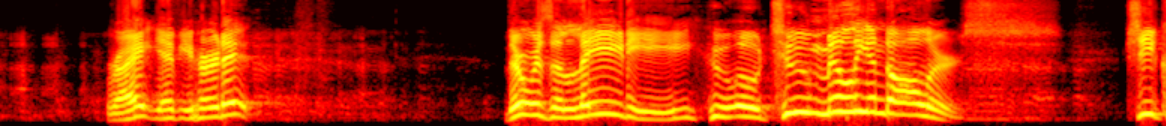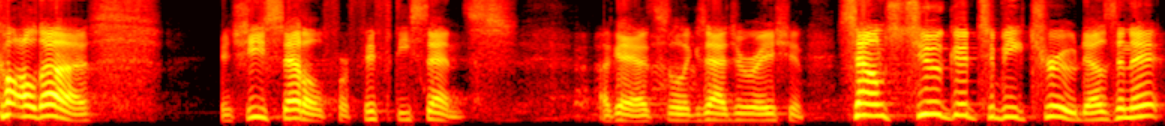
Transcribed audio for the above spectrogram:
right? Have you heard it? There was a lady who owed $2 million she called us and she settled for 50 cents. Okay, that's an exaggeration. Sounds too good to be true, doesn't it?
